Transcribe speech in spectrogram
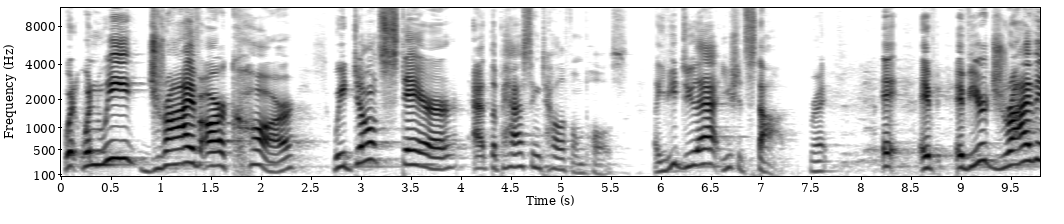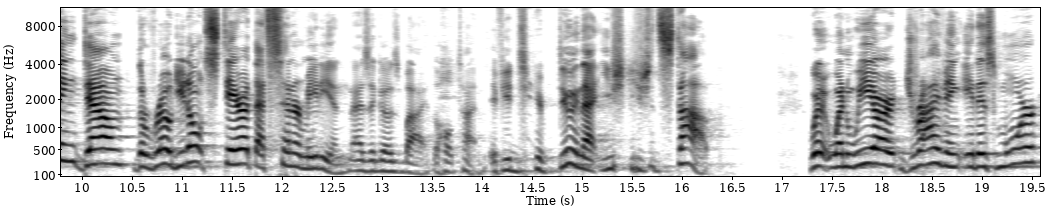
When we drive our car, we don't stare at the passing telephone poles. Like, if you do that, you should stop, right? If, if you're driving down the road, you don't stare at that center median as it goes by the whole time. If you're doing that, you, you should stop. When we are driving, it is more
